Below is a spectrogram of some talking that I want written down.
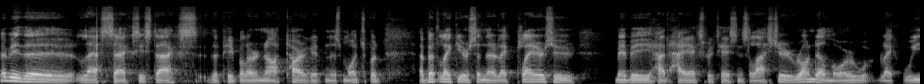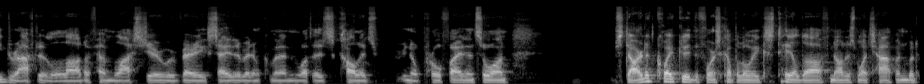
maybe the less sexy stacks that people are not targeting as much. But a bit like you're saying there, like players who maybe had high expectations last year. Rondale Moore, like we drafted a lot of him last year. We're very excited about him coming in with his college, you know, profile and so on started quite good the first couple of weeks, tailed off, not as much happened. But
